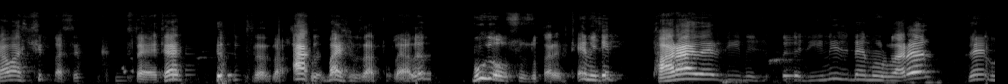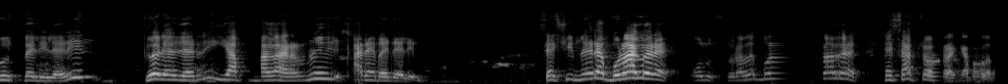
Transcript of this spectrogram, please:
Savaş çıkmasın. Kıbrıs'ta yeter. Kıbrıs'ta aklı başımıza toplayalım. Bu yolsuzlukları temizleyip para verdiğimiz, ödediğimiz memurların ve rütbelilerin görevlerini yapmalarını talep edelim. Seçimleri buna göre oluşturalım. Buna göre hesap sorarak yapalım.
